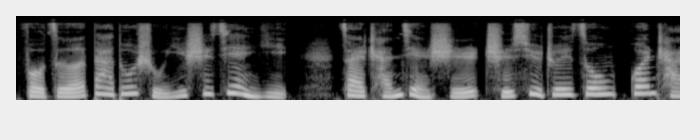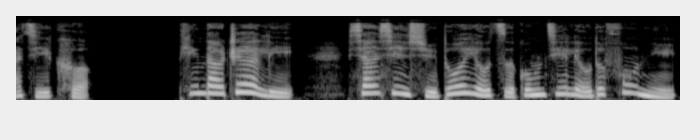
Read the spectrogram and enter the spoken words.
否则，大多数医师建议在产检时持续追踪观察即可。听到这里，相信许多有子宫肌瘤的妇女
